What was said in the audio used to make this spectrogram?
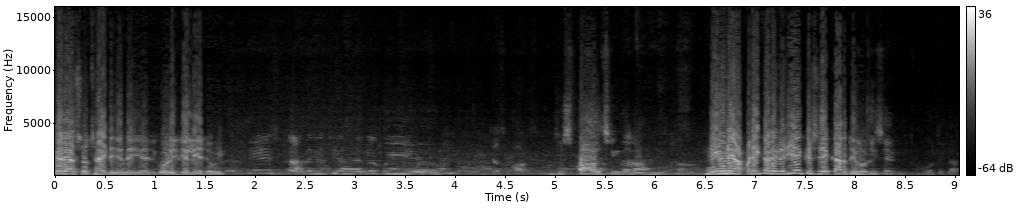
ਕਰਿਆ ਸੁਸਾਈਡ ਜਿਹਨੇ ਜੀ ਗੋਲੀ ਚੱਲੀ ਹੈ ਜੋ ਵੀ? ਇਸ ਘਰ ਦੇ ਵਿੱਚ ਹੈਗਾ ਕੋਈ ਅਹ, ਜਸਪਾਲ ਸਿੰਘ। ਦਾ ਨਾਮ ਹੈ ਨਹੀਂ ਉਹਨੇ ਆਪਣੇ ਘਰ ਕਰੀ ਹੈ ਕਿਸੇ ਘਰ ਦੇ ਹੋਰ? ਕਿਸੇ ਹੋਰ ਦੇ ਘਰ।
